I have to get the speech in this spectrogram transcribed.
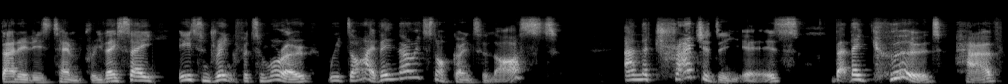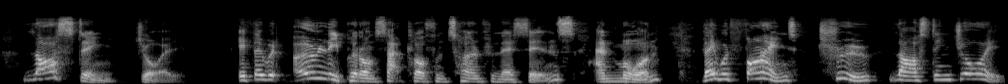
that it is temporary. They say, eat and drink for tomorrow, we die. They know it's not going to last. And the tragedy is that they could have lasting joy. If they would only put on sackcloth and turn from their sins and mourn, they would find true lasting joy.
